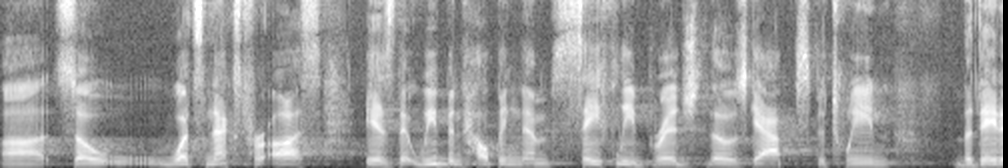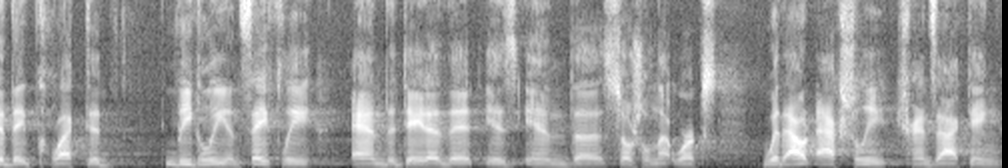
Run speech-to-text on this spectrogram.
Uh, so what's next for us is that we've been helping them safely bridge those gaps between the data they've collected legally and safely and the data that is in the social networks without actually transacting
